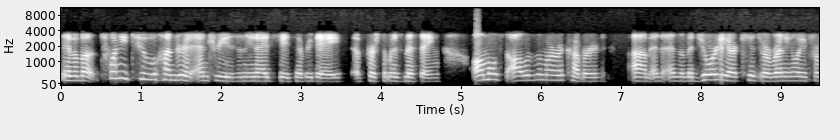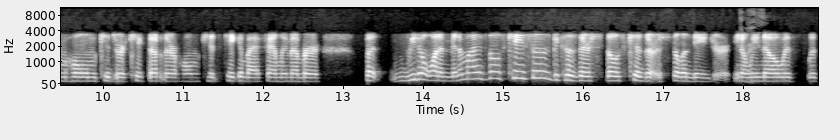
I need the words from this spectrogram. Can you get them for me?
They have about 2,200 entries in the United States every day for someone who's missing. Almost all of them are recovered, um, and and the majority are kids who are running away from home, kids who are kicked out of their home, kids taken by a family member. But we don't want to minimize those cases because there's those kids are still in danger. You know, we know with with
